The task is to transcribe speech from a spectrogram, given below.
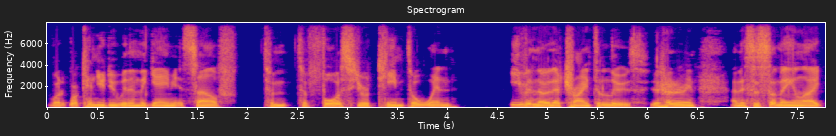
what, what can you do within the game itself to to force your team to win, even though they're trying to lose. You know what I mean? And this is something like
